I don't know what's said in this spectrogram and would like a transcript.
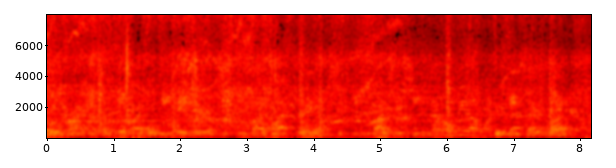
It's Ryan on seventeen five fourteen, Baker on black, Gray on sixteen five sixteen now. Fifteen seconds left.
